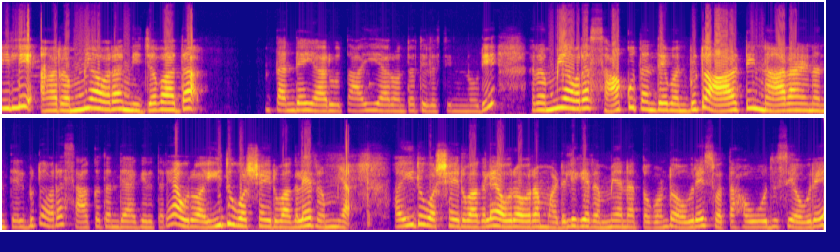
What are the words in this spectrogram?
ಇಲ್ಲಿ ರಮ್ಯಾ ಅವರ ನಿಜವಾದ ತಂದೆ ಯಾರು, ತಾಯಿ ಯಾರು ಅಂತ ತಿಳಿಸ್ತೀನಿ ನೋಡಿ. ರಮ್ಯ ಅವರ ಸಾಕು ತಂದೆ ಬಂದ್ಬಿಟ್ಟು ಆರ್ ಟಿ ನಾರಾಯಣ್ ಅಂತ ಹೇಳ್ಬಿಟ್ಟು ಅವರ ಸಾಕು ತಂದೆ ಆಗಿರ್ತಾರೆ. ಅವರು ಐದು ವರ್ಷ ಇರುವಾಗಲೇ ರಮ್ಯ. ಐದು ವರ್ಷ ಇರುವಾಗಲೇ ಅವರು ಅವರ ಮಡಲಿಗೆ ರಮ್ಯನ ತಗೊಂಡು ಅವರೇ ಸ್ವತಃ ಓದಿಸಿ ಅವರೇ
